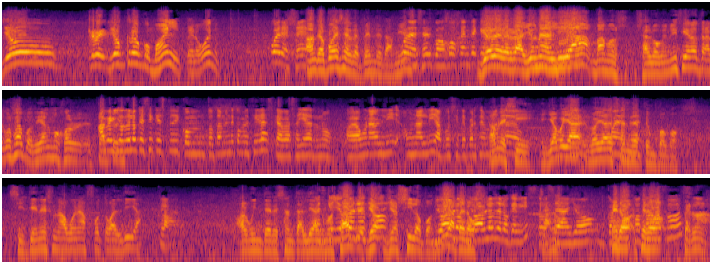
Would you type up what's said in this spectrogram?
Yo creo, yo creo como él, pero bueno. Puede ser. Aunque puede ser, depende también. Puede ser, conozco gente que. Yo de verdad, yo una al día, vamos, salvo que no hiciera otra cosa, podría a lo mejor... A ver, yo de lo que sí que estoy com- totalmente convencida es que avasallar no. Ahora, una al día, una al día pues si te parece Hombre, sí, yo pues voy a, sí, voy a defenderte un poco. Si tienes una buena foto al día, Claro. Algo interesante al día Es que mostrar, yo, yo, sí lo Yo pondría, hablo, pero... yo hablo de lo que he visto, Claro. o sea, yo pero, pero, perdona,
